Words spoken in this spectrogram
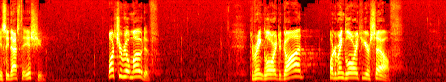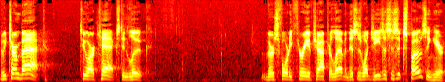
You see, that's the issue. What's your real motive? To bring glory to God or to bring glory to yourself? If we turn back to our text in Luke, verse 43 of chapter 11, this is what Jesus is exposing here.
